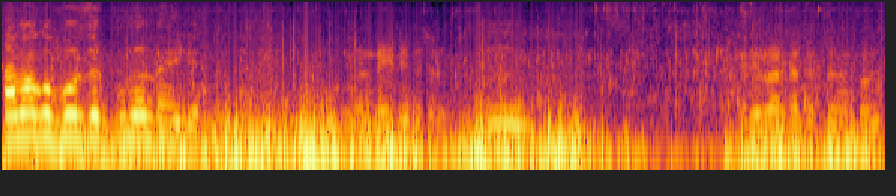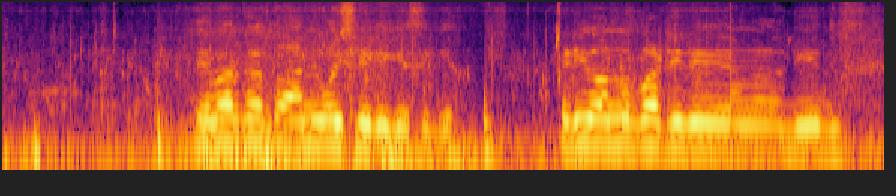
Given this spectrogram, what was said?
আমাকে পর্যন্ত পুরনটা এইটা এবারকার তো আমি ওই সাইডে গেছি দিয়া এটি অন্য পার্টিরে আমরা দিয়ে দিচ্ছি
